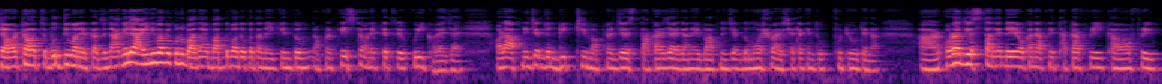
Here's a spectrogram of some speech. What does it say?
যাওয়াটা হচ্ছে বুদ্ধিমানের কাজে। না গেলে আইনিভাবে কোনো বাধা, বাধ্যবাধকতা নেই, কিন্তু আপনার কেসটা অনেক ক্ষেত্রে উইক হয়ে যায়। ওরা আপনি যে একজন ভিকটিম আপনার যে থাকার জায়গা নেই বা আপনি যে একদম অসহায়, সেটা কিন্তু ফুটে ওঠে না। আর ওরা যে স্থানে দেয়, ওখানে আপনি থাকা ফ্রি খাওয়া ফ্রি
